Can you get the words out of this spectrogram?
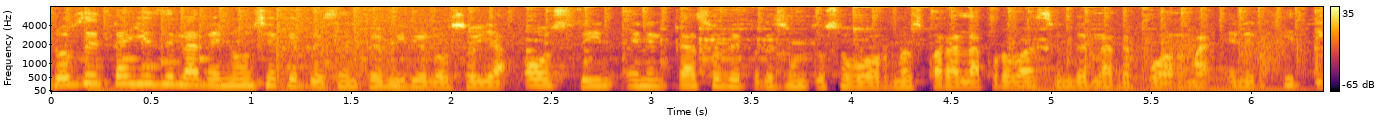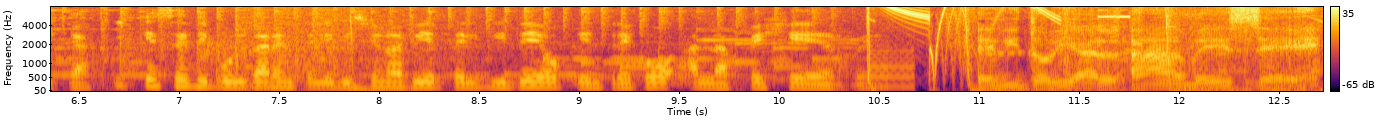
los detalles de la denuncia que presentó Emilio Lozoya Austin en el caso de presuntos para la aprobación de la reforma energética y que se divulgara en televisión abierta el video que entregó a la PGR. Editorial ABC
